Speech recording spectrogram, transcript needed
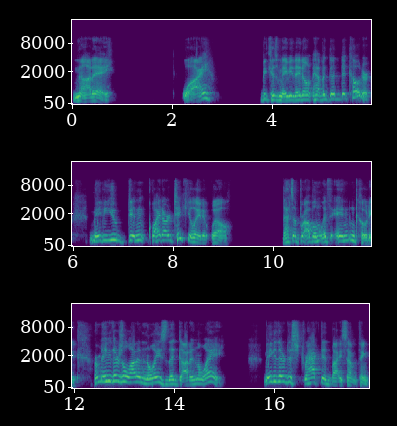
not A. Why? Because maybe they don't have a good decoder. Maybe you didn't quite articulate it well. That's a problem with encoding. Or maybe there's a lot of noise that got in the way. Maybe they're distracted by something.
